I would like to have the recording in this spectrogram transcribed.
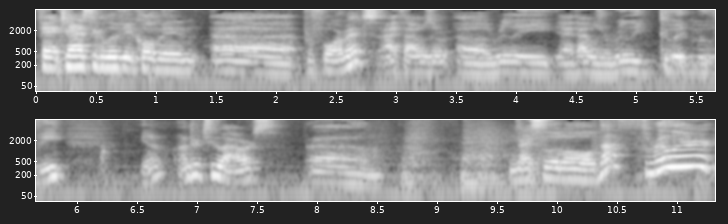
Fantastic Olivia Colman uh, performance. I thought it was a, a really, I thought it was a really good movie. You know, under two hours. Um, nice little, not thriller,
